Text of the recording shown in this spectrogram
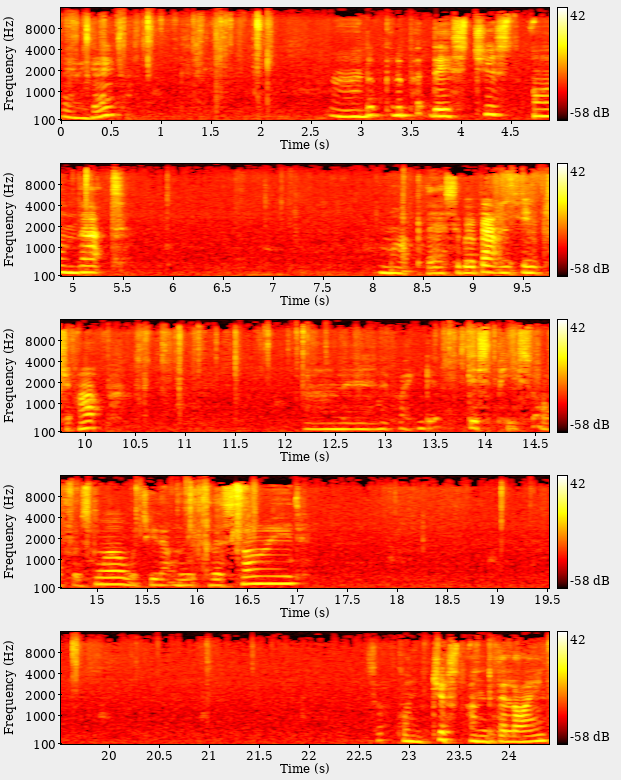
there we go. And I'm going to put this just on that mark there. So we're about an inch up. And then if I can get this piece off as well we'll do that on the other side. So I've gone just under the line.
